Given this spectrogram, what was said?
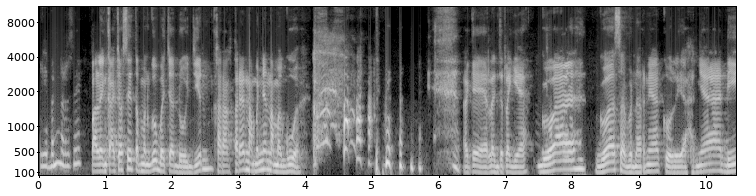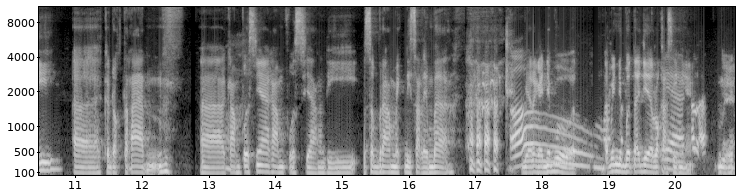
Iya bener sih Paling kacau sih temen gue baca dojin, karakternya namanya nama gue. Oke, lanjut lagi ya. Gua gua sebenarnya kuliahnya di eh, kedokteran. Eh, kampusnya kampus yang di seberang McD di Salemba. oh, Biar gak nyebut. Tapi nyebut aja lokasinya. Iya, Nah,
